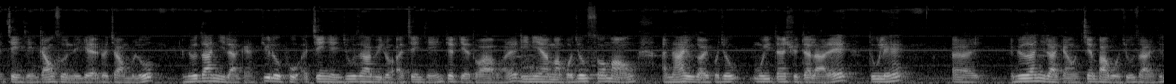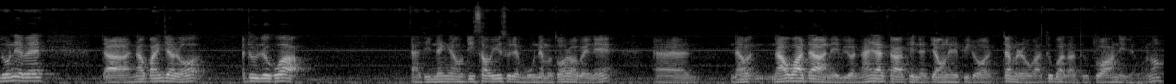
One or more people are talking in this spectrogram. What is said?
အကြိမ်ကြိမ်တောင်းဆိုနေခဲ့တဲ့အတွက်ကြောင့်မလို့အမျိုးသားညီလာခံပြုလုပ်ဖို့အကြိမ်ကြိမ်စူးစမ်းပြီးတော့အကြိမ်ကြိမ်ပြည့်ပြည့်သွားရပါတယ်ဒီနေရာမှာဗိုလ်ချုပ်စောမောင်အနားယူသွားပြီးဗိုလ်ချုပ်မူကြီးတန်းရွှေတက်လာတယ်သူလည်းအဲအမျိုးသားညီလာခံကိုကျင်းပဖို့ကြိုးစားတယ်ဒီလိုနဲ့ပဲဒါနောက်ပိုင်းကျတော့အတူတကွအဲဒီနိုင်ငံကိုတိဆောက်ရေးဆိုတဲ့မူနဲ့မတော်တော့ပဲနဲ့အဲ နာနာဝတာကနေပြီးတော့နာယကအဖြစ်နဲ့ပြောင်းလဲပြီးတော့တက်မတော်ကသူ့ဘာသာသူသွားနေတယ်ပေါ့နော်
